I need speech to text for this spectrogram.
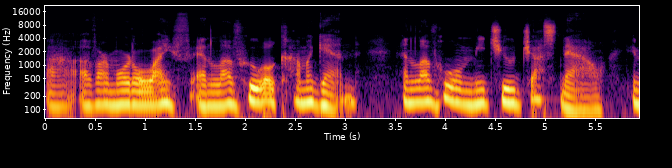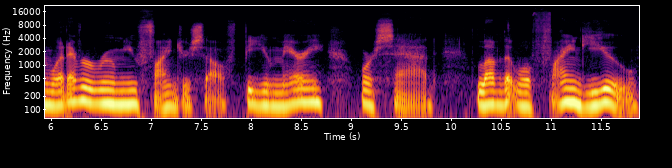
uh, of our mortal life and love who will come again and love who will meet you just now in whatever room you find yourself, be you merry or sad. Love that will find you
